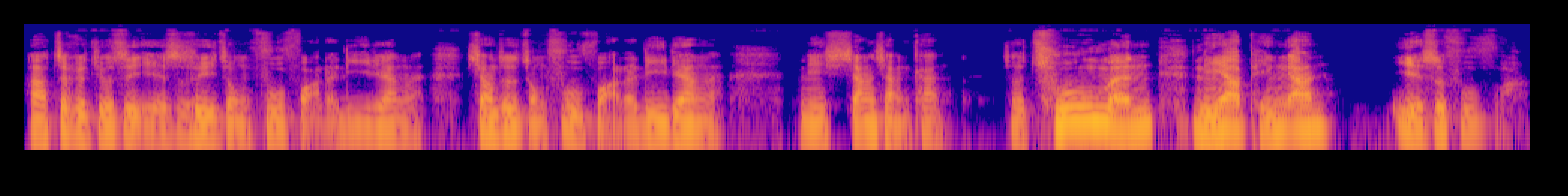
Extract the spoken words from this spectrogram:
啊！这个就是也是一种护法的力量啊。像这种护法的力量啊，你想想看。说出门你要平安，也是护法。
